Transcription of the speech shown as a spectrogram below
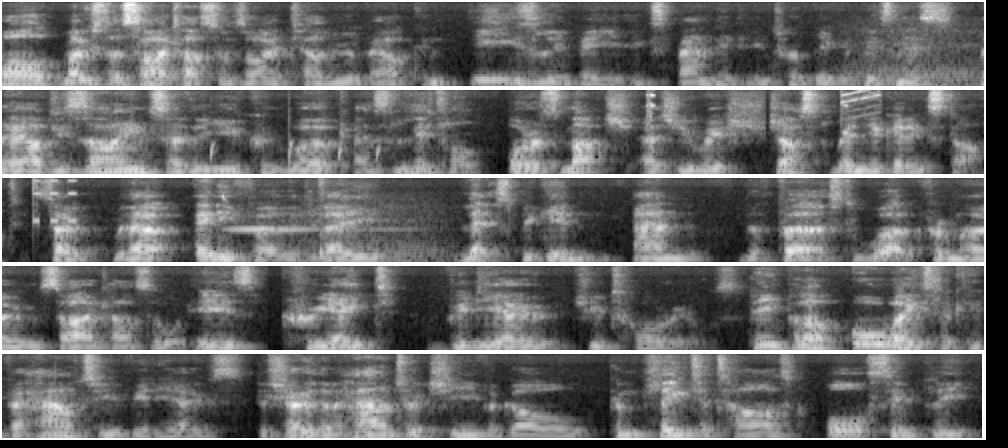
While most of the side hustles I tell you about can easily be expanded into a bigger business, they are designed so that you can work as little or as much as you wish just when you're getting started. So without any further delay, let's begin. And the first work from home side hustle is create video tutorials. People are always looking for how-to videos to show them how to achieve a goal, complete a task, or simply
